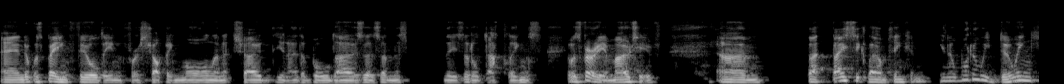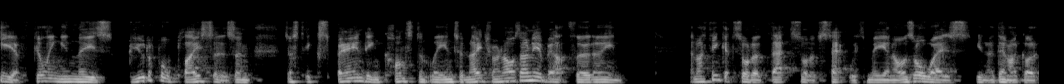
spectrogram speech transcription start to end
And it was being filled in for a shopping mall, and it showed, you know, the bulldozers and this, these little ducklings. It was very emotive. Um, but basically, I'm thinking, you know, what are we doing here, filling in these beautiful places and just expanding constantly into nature? And I was only about 13 and I think it sort of that sort of sat with me. And I was always, you know, then I got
